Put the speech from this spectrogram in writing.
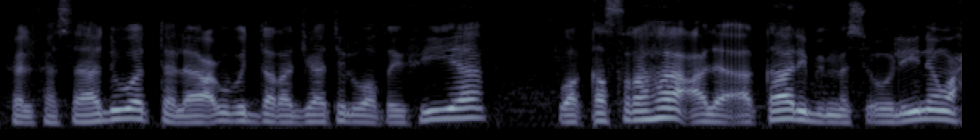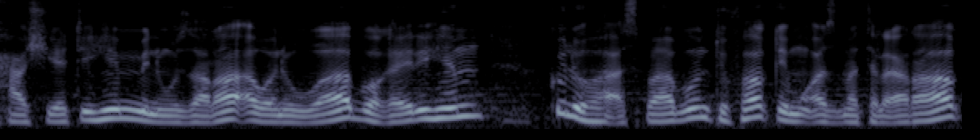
فالفساد والتلاعب بالدرجات الوظيفية وقصرها على أقارب مسؤولين وحاشيتهم من وزراء ونواب وغيرهم كلها أسباب تفاقم أزمة العراق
